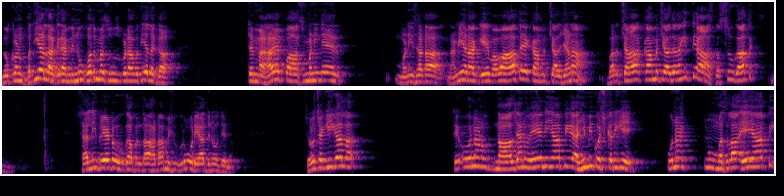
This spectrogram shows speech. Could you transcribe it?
ਲੋਕਾਂ ਨੂੰ ਵਧੀਆ ਲੱਗ ਰਿਹਾ, ਮੈਨੂੰ ਖੁਦ ਮਹਿਸੂਸ ਬੜਾ ਵਧੀਆ ਲੱਗਾ। ਤੇ ਮੈਂ ਕਿਹਾ ਇਹ ਪਾਰਸਮਣੀ ਨੇ ਮਣੀ ਸਾਡਾ ਲੰਘ ਜਾਣਾ ਅੱਗੇ ਬਾਬਾ ਤੇ ਕੰਮ ਚੱਲ ਜਾਣਾ। ਪਰ ਚਾ ਕੰਮ ਚੱਲ ਜਾਣਾ ਕਿ ਇਤਿਹਾਸ ਦੱਸੂਗਾ ਤੇ ਸੈਲੀਬ੍ਰੇਟ ਹੋਊਗਾ ਬੰਦਾ, ਸਾਡਾ ਮਸ਼ਹੂਰ ਹੋ ਰਿਹਾ ਦਿਨੋ ਦਿਨ। ਚਲੋ ਚੰਗੀ ਗੱਲ ਆ। ਤੇ ਉਹਨਾਂ ਨੂੰ, ਨਾਲਦਿਆਂ ਨੂੰ ਇਹ ਨਹੀਂ ਆ ਵੀ ਅਸੀਂ ਵੀ ਕੁਝ ਕਰੀਏ। ਉਹਨਾਂ ਨੂੰ ਮਸਲਾ ਇਹ ਆ ਵੀ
